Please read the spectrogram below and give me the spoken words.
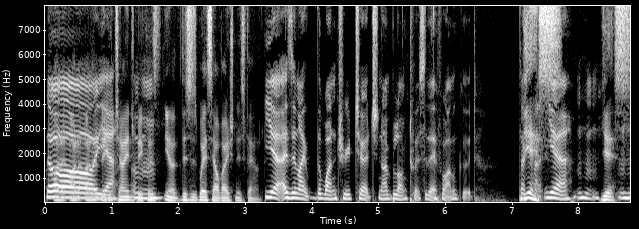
don't- I, don't- I Oh, don't need yeah. to change Mm. because you know this is where salvation is found. Yeah, as in like the one true church, and I belong to it, so therefore I'm good. That kind of- Yes. yeah. hmm Yes,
